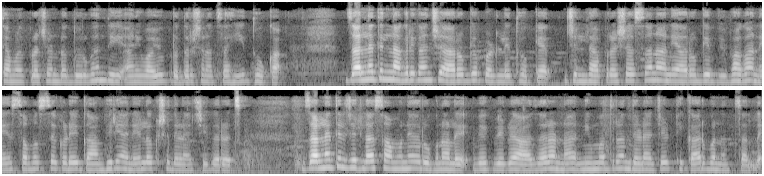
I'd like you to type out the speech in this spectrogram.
त्यामुळे प्रचंड दुर्गंधी आणि वायू प्रदूषणाचाही धोका. जालन्यातील नागरिकांचे आरोग्य पडले धोक्यात. जिल्हा प्रशासन आणि आरोग्य विभागाने समस्येकडे गांभीर्याने लक्ष देण्याची गरज. जालन्यातील जिल्हा सामान्य रुग्णालय वेगवेगळ्या आजारांना निमंत्रण देण्याचे ठिकाण बनत चालले.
